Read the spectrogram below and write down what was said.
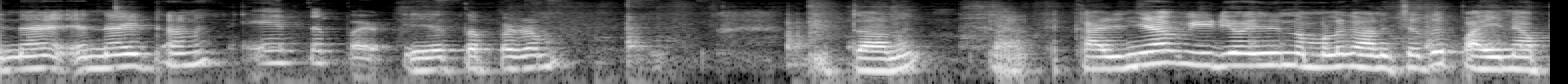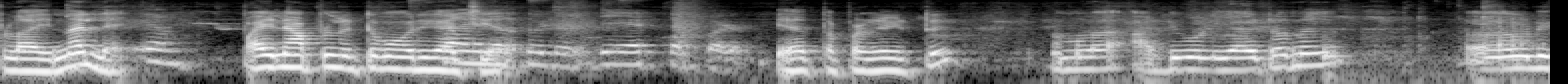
എന്നാ എന്നായിട്ടാണ്? ഏത്തപ്പഴം. ഏത്തപ്പഴം ഇട്ടാണ്. കഴിഞ്ഞ വീഡിയോയിൽ നമ്മൾ കാണിച്ചത് പൈനാപ്പിൾ ആയിരുന്നല്ലേ? പൈനാപ്പിൾ ഇട്ട് മോര് കാച്ചിയ. ഏത്തപ്പഴം. ഇട്ട് നമ്മൾ അടിപൊളിയായിട്ടൊന്ന് കൂടി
